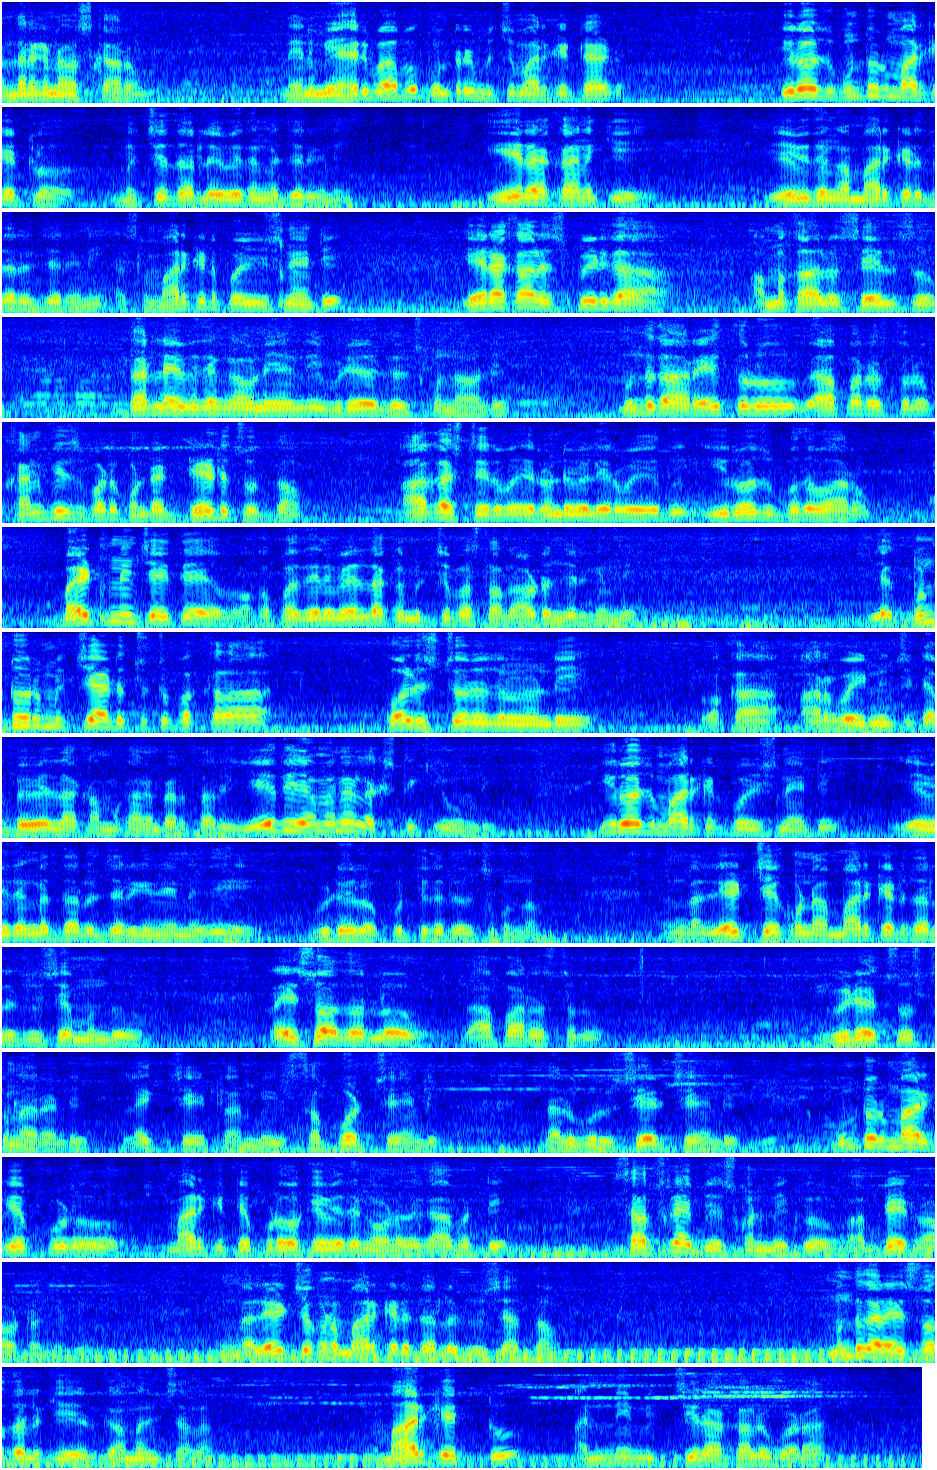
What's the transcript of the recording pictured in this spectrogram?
అందరికీ నమస్కారం. నేను మీ హరిబాబు గుంటూరు మిర్చి మార్కెట్ యాడ్. ఈరోజు గుంటూరు మార్కెట్లో మిర్చి ధరలు ఏ విధంగా జరిగినాయి? ఏ రకానికి ఏ విధంగా మార్కెట్ ధరలు జరిగినాయి? అసలు మార్కెట్ పొజిషన్ ఏంటి? ఏ రకాల స్పీడ్గా అమ్మకాలు సేల్స్ ధరలు ఏ విధంగా ఉన్నాయని వీడియోలో తెలుసుకుందామండి ముందుగా రైతులు వ్యాపారస్తులు కన్ఫ్యూజ్ పడకుండా డేట్ చూద్దాం. ఆగస్టు ఇరవై రెండు వేల ఇరవై ఐదు ఈరోజు బుధవారం. బయట నుంచి అయితే ఒక పదిహేను వేల దాకా మిర్చి బస్తాలు రావడం జరిగింది. గుంటూరు మిర్చి యార్డు చుట్టుపక్కల కోల్డ్ స్టోరేజ్ల నుండి ఒక అరవై నుంచి డెబ్బై వేల దాకా అమ్మకాన్ని పెడతారు. ఏది ఏమైనా లక్షటికి ఉంది. ఈరోజు మార్కెట్ పొజిషన్ ఏంటి? ఏ విధంగా ధరలు జరిగింది అనేది వీడియోలో పూర్తిగా తెలుసుకుందాం. ఇంకా లేట్ చేయకుండా మార్కెట్ ధరలు చూసే ముందు రైస్ సోదరులు వ్యాపారస్తులు వీడియో చూస్తున్నారండి. లైక్ చేయట్లా మీరు సపోర్ట్ చేయండి. నలుగురు షేర్ చేయండి. గుంటూరు మార్కెట్ ఎప్పుడు మార్కెట్ ఎప్పుడు ఒకే విధంగా ఉండదు కాబట్టి సబ్స్క్రైబ్ చేసుకోండి. మీకు అప్డేట్ రావటం ఇది ఇంకా లేట్ చేయకుండా మార్కెట్ ధరలు చూసేద్దాం. ముందుగా రైతు సోదరులకి గమనించాలా? మార్కెట్ అన్ని మిర్చి రకాలు కూడా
